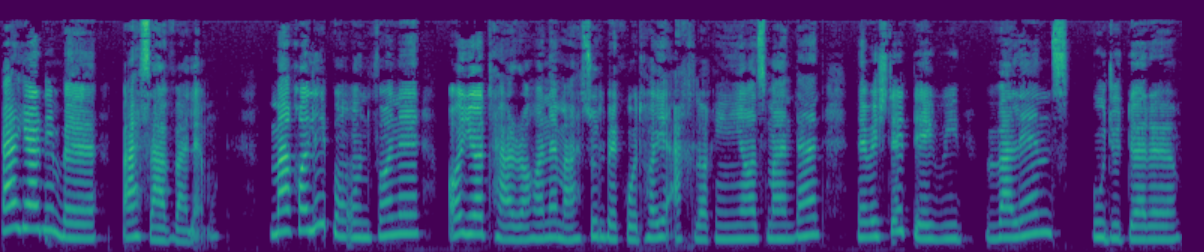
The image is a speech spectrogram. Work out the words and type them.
برگردیم به بحث اولمون. مقاله با عنوان آیا طراحان محصول به کدهای اخلاقی نیازمندند نوشته دیوید ولنس وجود داره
